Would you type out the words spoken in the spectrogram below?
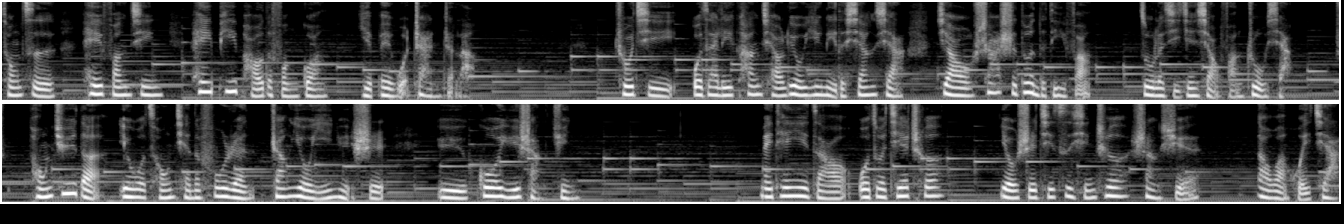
从此，黑方巾、黑披袍的风光也被我占着了。初起，我在离康桥六英里的乡下叫沙士顿的地方，租了几间小房住下。同居的有我从前的夫人张幼仪女士与郭宇赏君。每天一早，我坐街车。有时骑自行车上学，到晚回家，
